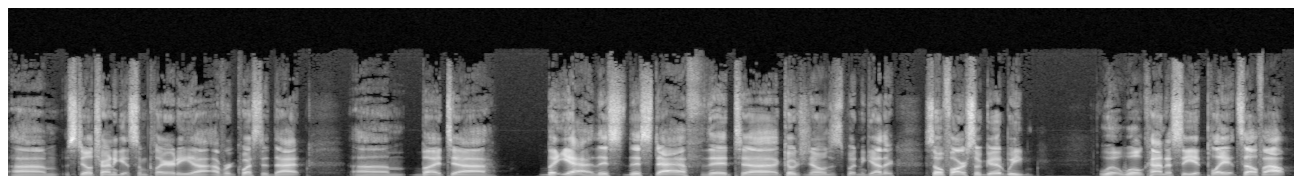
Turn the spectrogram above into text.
Um, still trying to get some clarity. Uh, I've requested that, um, but uh, but yeah, this this staff that uh, Coach Jones is putting together so far so good. We we'll, we'll kind of see it play itself out.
